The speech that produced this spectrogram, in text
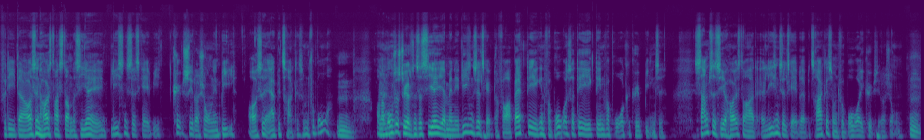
Fordi der er også en højstretsdom, der siger, at et leasingselskab i købssituationen en bil også er betragtet som en forbruger. Mm. Og når ja. Motorstyrelsen så siger, at et leasingselskab, der får rabat, det er ikke en forbruger, så det er ikke det, en forbruger kan købe bilen til. Samtidig siger højesteret, at leasingselskabet er betragtet som en forbruger i købssituationen. Mm.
